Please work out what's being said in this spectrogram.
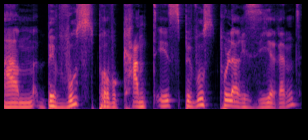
ähm, bewusst provokant ist, bewusst polarisierend.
